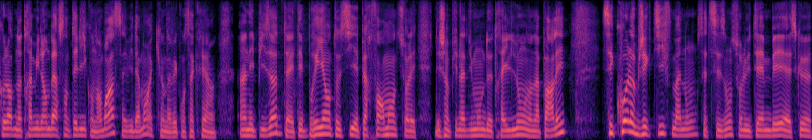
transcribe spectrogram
tricolore de notre ami Lambert Santelli qu'on embrasse évidemment, à qui on avait consacré un, un épisode. Tu as été brillante aussi et performante sur les, les championnats du monde de trail long, on en a parlé. C'est quoi l'objectif, Manon, cette saison sur l'UTMB? Est-ce que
